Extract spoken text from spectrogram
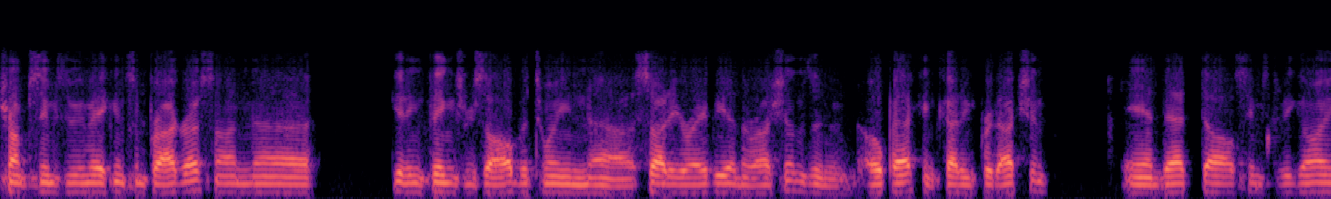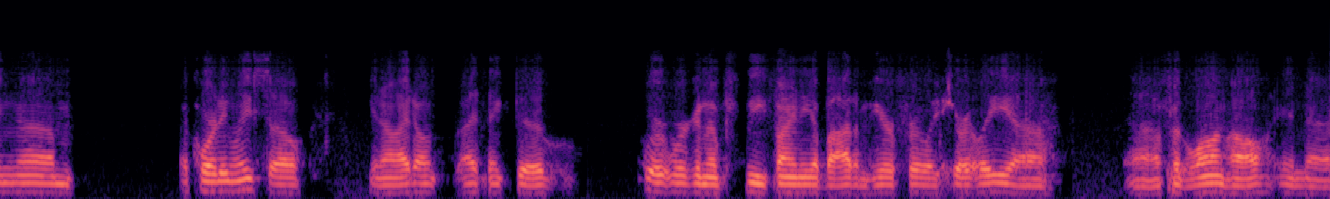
Trump seems to be making some progress on uh, getting things resolved between uh, Saudi Arabia and the Russians and OPEC and cutting production, and that all seems to be going um, accordingly. So, you know, I don't. I think the we're we're going to be finding a bottom here fairly shortly uh, uh, for the long haul in uh,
